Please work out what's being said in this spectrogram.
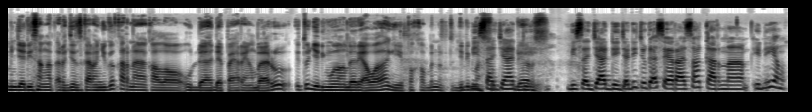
menjadi sangat urgent sekarang juga karena kalau udah DPR yang baru itu jadi ngulang dari awal lagi apakah benar jadi bisa masuk, jadi harus... bisa jadi jadi juga saya rasa karena ini yang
